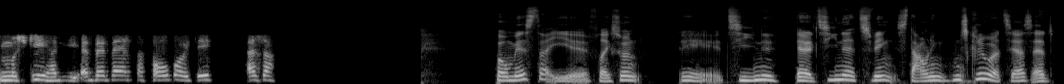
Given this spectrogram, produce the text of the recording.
måske har de, hvad, hvad der foregår i det. Altså, Borgmester i øh, Frederikssund, øh, Tine, ja, Tina Tving Stavning, hun skriver til os, at,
